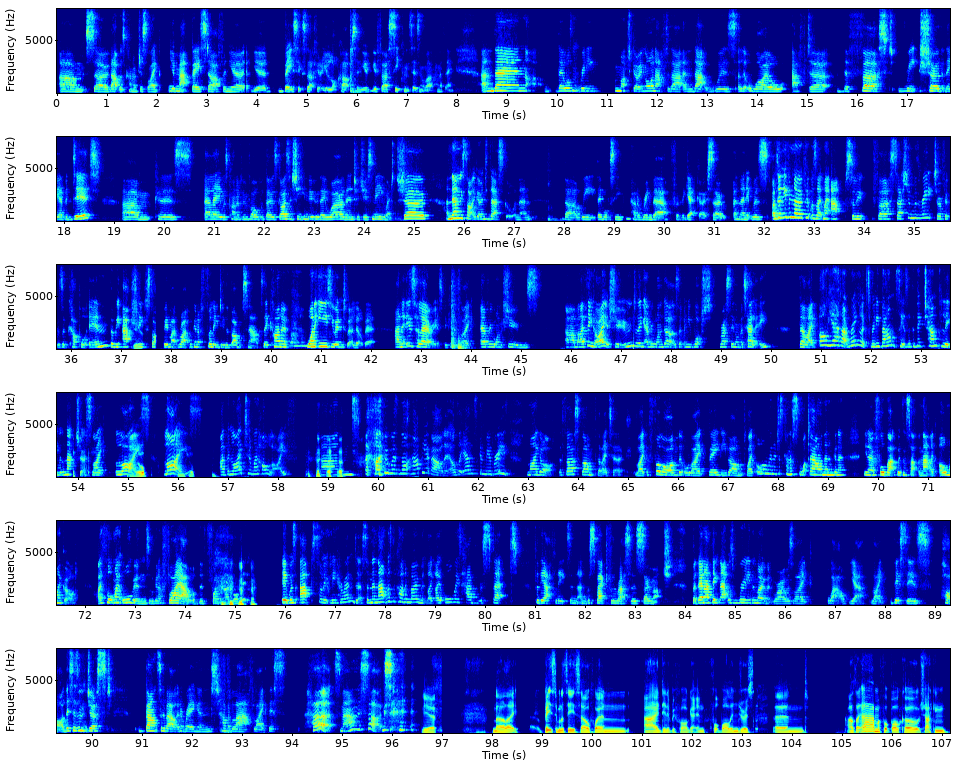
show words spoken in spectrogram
Um, so that was kind of just like your map based stuff and your your basic stuff, you know, your lockups and your, your first sequences and all that kind of thing. And then there wasn't really much going on after that, and that was a little while after the first re- show that they ever did, because um, LA was kind of involved with those guys, and she knew who they were. And then introduced me, went to the show, and then we started going to their school, and then the, we they've obviously had a ring there from the get go. So and then it was I don't even know if it was like my absolute first session with Reach or if it was a couple in that we actually yeah. started being like right we're going to fully do the bumps now because they kind of want to ease you into it a little bit, and it is hilarious because like everyone assumes. Um, and I think I assumed, I think everyone does, that when you watch wrestling on the telly, they're like, oh yeah, that ring looks really bouncy. It's like a big trampoline with a mattress. Like lies, nope. lies. Nope. I've been lied to my whole life. and I was not happy about it. I was like, yeah, this is gonna be a breeze. My God, the first bump that I took, like a full-on little like baby bump, like, oh, I'm gonna just kind of squat down and then I'm gonna, you know, fall backwards and slap the mat. Like, oh my God. I thought my organs were gonna fly out of the front of my body. it was absolutely horrendous. And then that was the kind of moment, like I always had respect for the athletes and, and respect for the wrestlers so much. But then I think that was really the moment where I was like, wow, yeah, like this is hard. This isn't just bouncing about in a ring and having a laugh. Like this hurts, man. This sucks. yeah. No, like a bit similar to yourself when I did it before getting football injuries and I was like, ah, I'm a football coach. I can.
